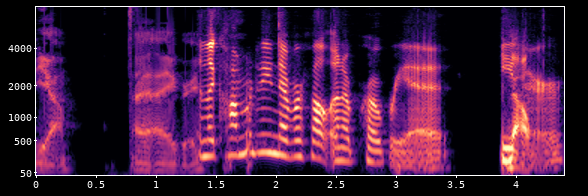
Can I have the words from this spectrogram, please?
Yeah, I, I agree. And the comedy never felt inappropriate No.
